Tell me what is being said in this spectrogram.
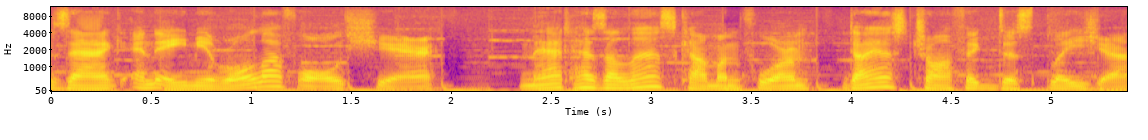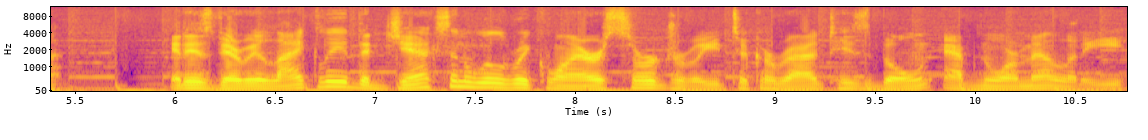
Zach and Amy Roloff all share. Matt has a less common form, diastrophic dysplasia. It is very likely that Jackson will require surgery to correct his bone abnormality.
